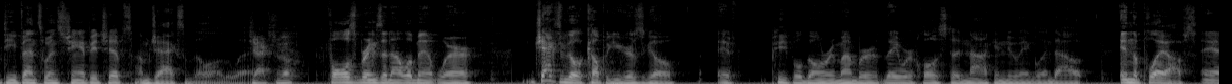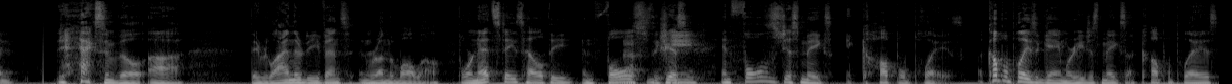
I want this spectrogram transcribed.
defense wins championships. I'm Jacksonville all the way. Jacksonville. Foles brings an element where Jacksonville a couple years ago, if people don't remember, they were close to knocking New England out in the playoffs. And Jacksonville, uh, they rely on their defense and run the ball well. Fournette stays healthy, and Foles just key. And Foles just makes a couple plays, a couple plays a game where he just makes a couple plays.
